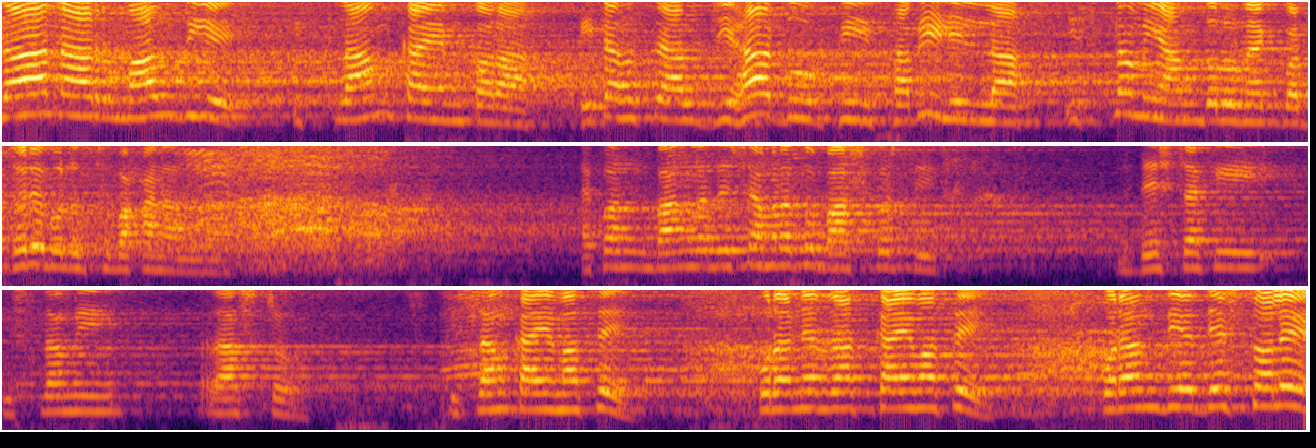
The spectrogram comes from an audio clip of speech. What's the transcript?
জান আর মাল দিয়ে ইসলাম কায়েম করা, এটা হচ্ছে আল জিহাদু ফি সাবিলিল্লাহ। ইসলামী আন্দোলন একবার জোরে বলুন, সুবহানাল্লাহ। এখন বাংলাদেশে আমরা তো বাস করছি। দেশটা কি ইসলামী রাষ্ট্র? ইসলাম কায়েম আছে? কোরআনের রাজ কায়েম আছে? কোরআন দিয়ে দেশ চলে?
